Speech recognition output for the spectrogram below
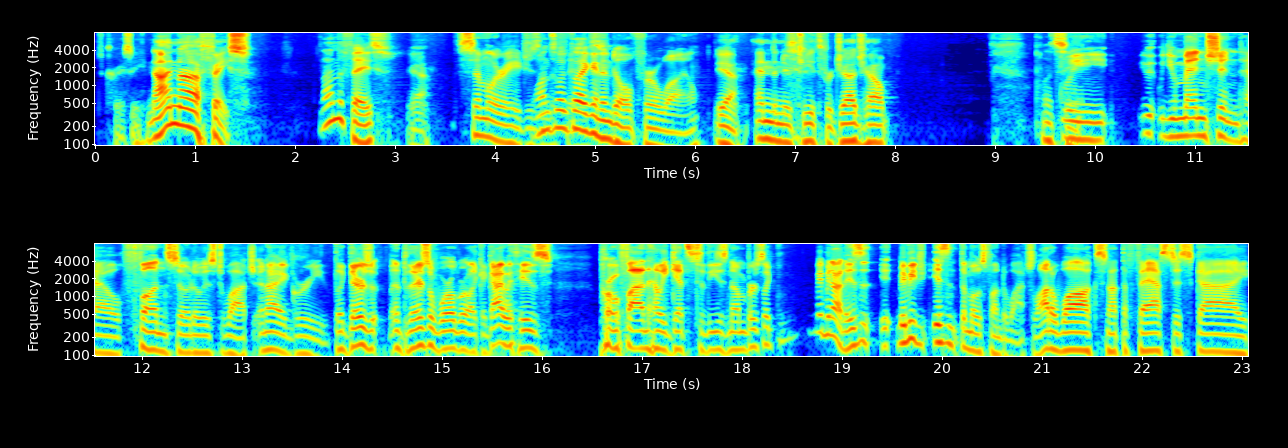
It's crazy. Not in the face. Not in the face. Yeah, Similar ages. in One's the looked like an adult for a while. yeah, and the new teeth for Judge help. Let's see. we you, you mentioned how fun Soto is to watch, and I agree. Like there's there's a world where like a guy with his profile and how he gets to these numbers, like maybe not isn't maybe isn't the most fun to watch. A lot of walks, not the fastest guy,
